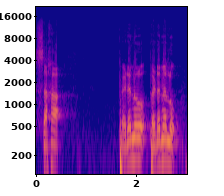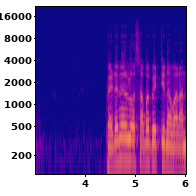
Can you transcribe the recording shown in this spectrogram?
సహా పెడనలో పెడనలో పెడనలో సభ పెట్టిన వారందరి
